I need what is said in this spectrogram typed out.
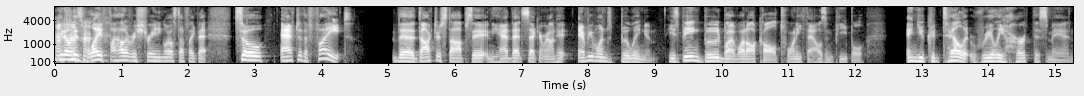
You know, his wife filed a restraining order, stuff like that. So after the fight, the doctor stops it and he had that second round hit. Everyone's booing him. He's being booed by what I'll call 20,000 people. And you could tell it really hurt this man.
